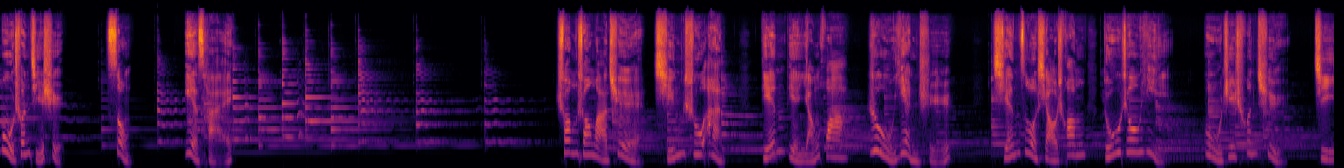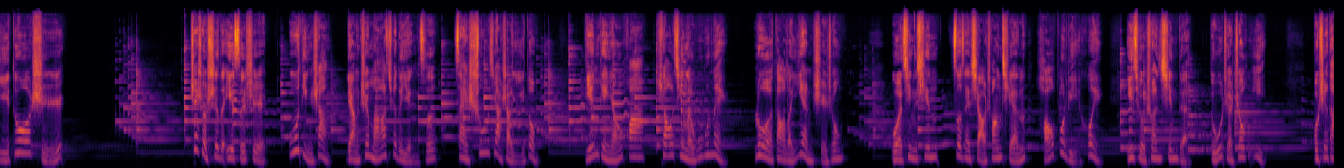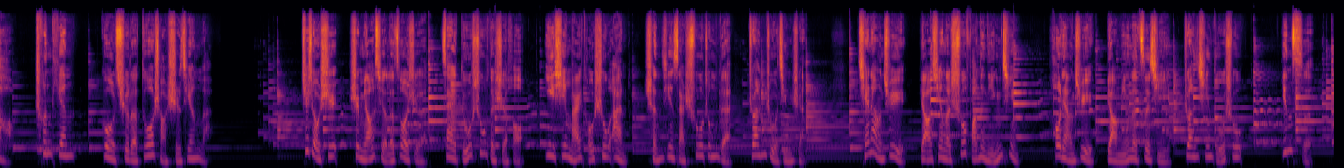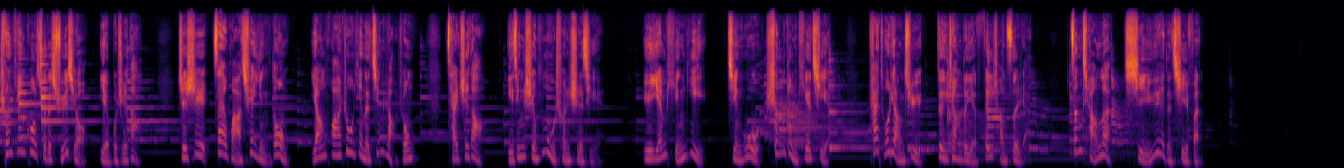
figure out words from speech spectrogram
暮春即事，宋·叶采。双双瓦雀行书案，点点杨花入燕池。闲坐小窗读《周易》，不知春去几多时。这首诗的意思是：屋顶上两只麻雀的影子在书架上移动。点点杨花飘进了屋内，落到了砚池中。我静心坐在小窗前，毫不理会，依旧专心地读着《周易》。不知道春天过去了多少时间了。这首诗是描写了作者在读书的时候，一心埋头书案，沉浸在书中的专注精神。前两句表现了书房的宁静。后两句表明了自己专心读书，因此春天过去了许久也不知道，只是在瓦雀影动、杨花入艳的惊扰中，才知道已经是暮春时节。语言平易，景物生动贴切，开头两句对仗的也非常自然，增强了喜悦的气氛。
